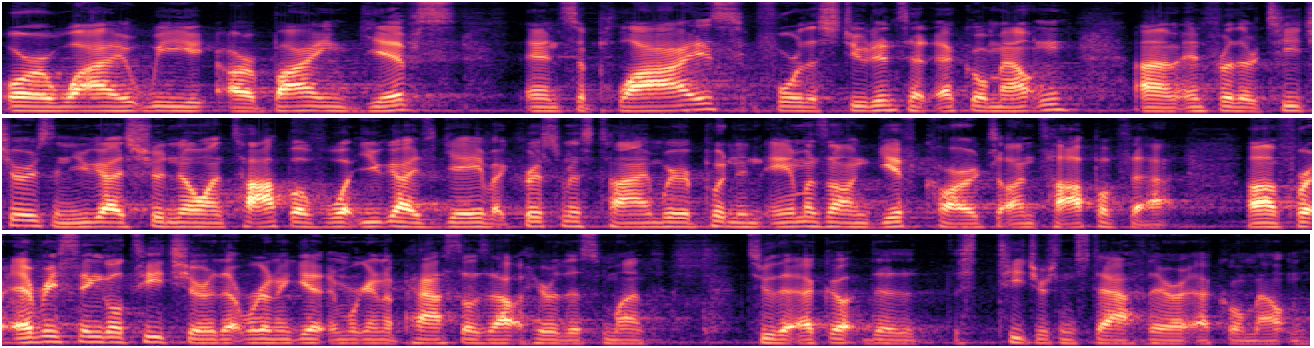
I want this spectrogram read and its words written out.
or why we are buying gifts and supplies for the students at Echo Mountain um, and for their teachers. And you guys should know, on top of what you guys gave at Christmas time, we are putting in Amazon gift cards on top of that uh, for every single teacher that we're going to get, and we're going to pass those out here this month to the, Echo, the, the teachers and staff there at Echo Mountain.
